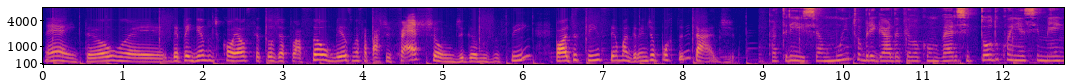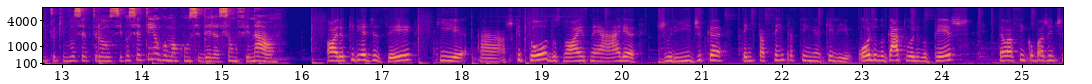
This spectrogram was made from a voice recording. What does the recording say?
Né? Então, é, dependendo de qual é o setor de atuação, mesmo essa parte de fashion, digamos assim, pode sim ser uma grande oportunidade. Patrícia, muito obrigada pela conversa e todo o conhecimento que você trouxe. Você tem alguma consideração final? Olha, eu queria dizer que ah, acho que todos nós, né, a área jurídica, tem que estar sempre assim, aquele olho no gato, olho no peixe, então, assim como a gente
